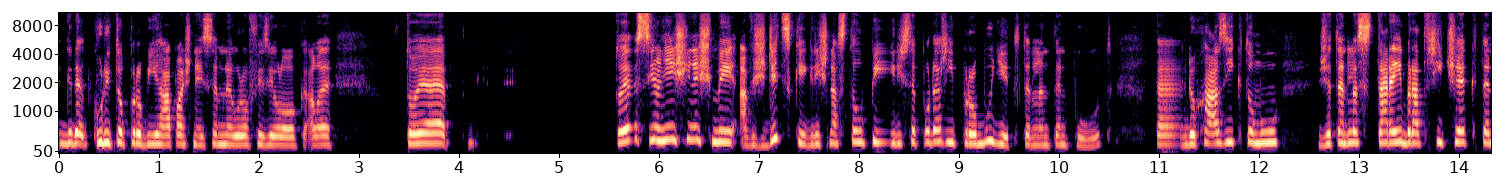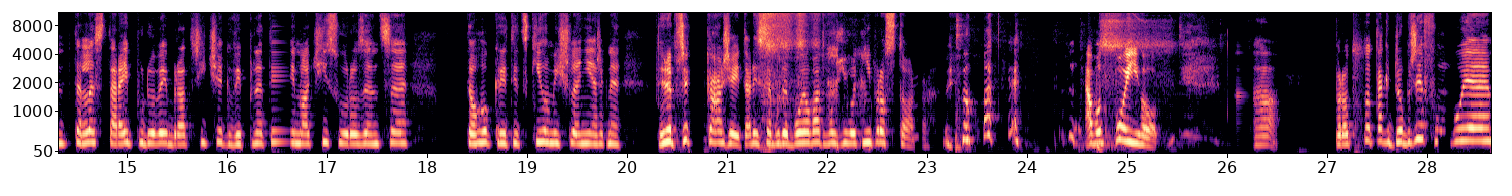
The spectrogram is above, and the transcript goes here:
kde, kudy to probíhá, paž nejsem neurofyziolog, ale to je, to je silnější než my a vždycky, když nastoupí, když se podaří probudit tenhle ten půd, tak dochází k tomu, že tenhle starý bratříček, ten, tenhle starý půdový bratříček vypne ty mladší sourozence toho kritického myšlení a řekne, ty nepřekážej, tady se bude bojovat o životní prostor. a odpojí ho. A proto to tak dobře funguje.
